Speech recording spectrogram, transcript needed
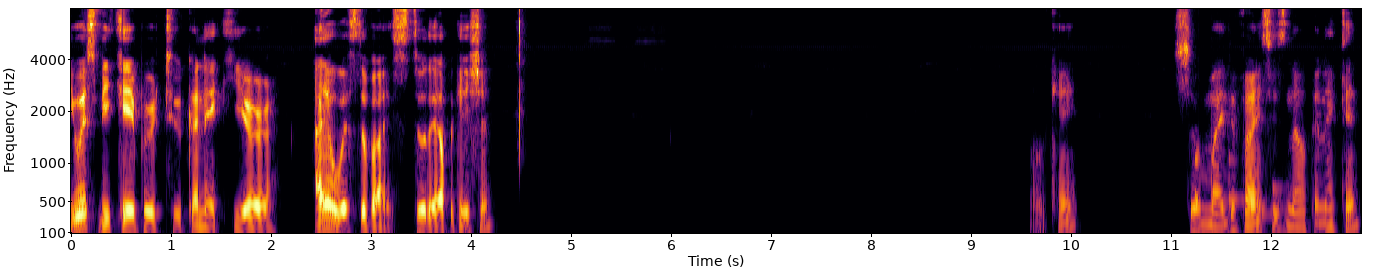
USB cable to connect your iOS device to the application. Okay, so my device is now connected.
